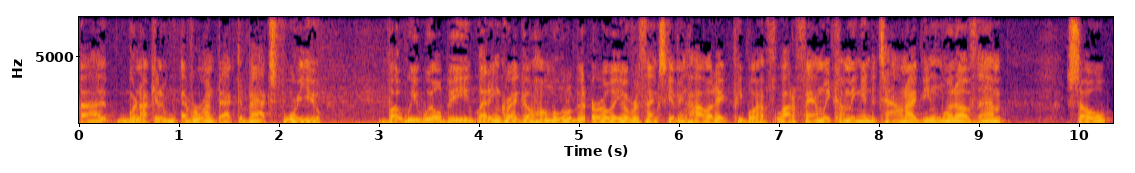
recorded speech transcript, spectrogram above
Uh, we're not going to ever run back to backs for you, but we will be letting Greg go home a little bit early over Thanksgiving holiday. People have a lot of family coming into town. I being one of them. So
